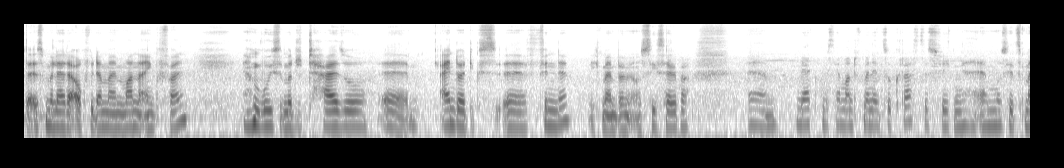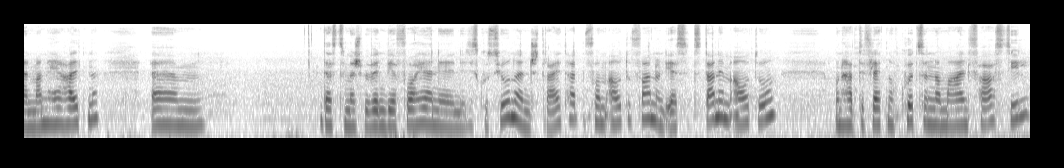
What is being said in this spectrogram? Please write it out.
Da ist mir leider auch wieder mein Mann eingefallen, wo ich es immer total so äh, eindeutig äh, finde. Ich meine, bei mir aus sich selber ähm, merkt man es ja manchmal nicht so krass, deswegen äh, muss jetzt mein Mann herhalten. Ähm, dass zum Beispiel, wenn wir vorher eine, eine Diskussion oder einen Streit hatten vor dem Autofahren und er sitzt dann im Auto und hatte vielleicht noch kurz einen normalen Fahrstil,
